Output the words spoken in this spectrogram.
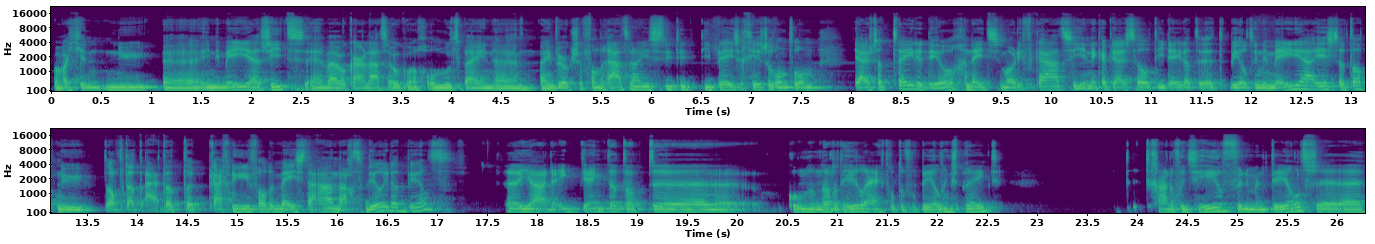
Maar wat je nu uh, in de media ziet, en waar we elkaar laatst ook nog ontmoet bij een, uh, bij een workshop van de Ratenau Instituut, die, die, bezig is rondom juist dat tweede deel, genetische modificatie. En ik heb juist wel het idee dat het beeld in de media is dat dat nu, of dat, dat, krijgt nu in ieder geval de meeste aandacht. Deel je dat beeld? ja, ik denk dat dat komt omdat het heel erg tot de verbeelding spreekt gaat over iets heel fundamenteels. Uh,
